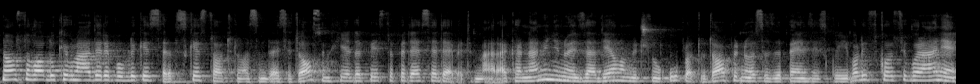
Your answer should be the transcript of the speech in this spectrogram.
Na osnovu odluke vlade Republike Srpske 188.559 maraka namjenjeno je za djelomičnu uplatu doprinosa za penzijsko i invalidsko osiguranje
